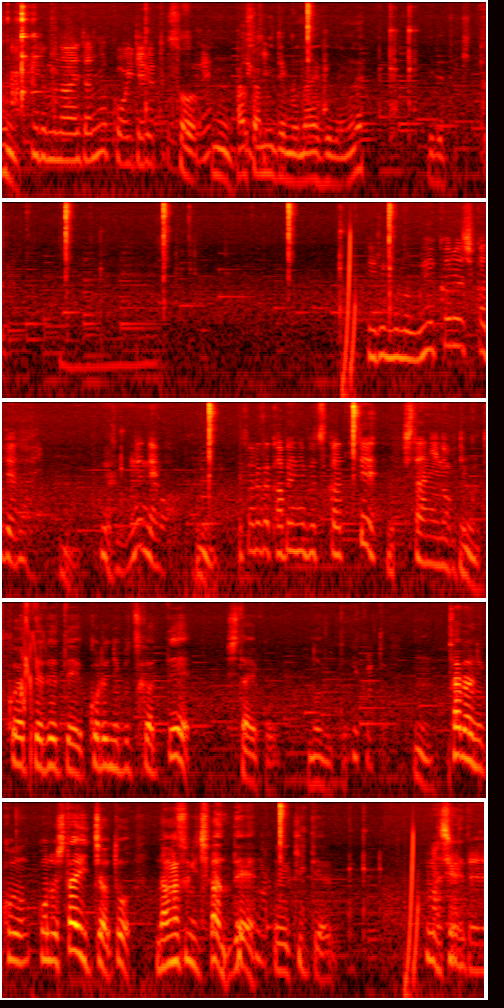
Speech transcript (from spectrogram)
うん。フィルムの間にこう入れるってこそう、とですね。う。ん、ハサミでもナイフでもね入れて切ってフィルムの上からしか出ない。ですもんね根は。うん。それが壁にぶつかって下に伸びていくうん、こうやって出てこれにぶつかって下へこう伸びて、いくと。うん、さらにこのこの下へ行っちゃうと長すぎちゃうんで、うん。うん切ってやる。間違えて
